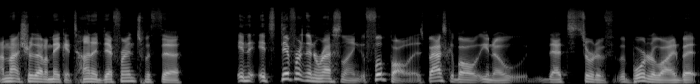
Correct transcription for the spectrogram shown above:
I'm not sure that'll make a ton of difference with the. And it's different than wrestling. Football is basketball. You know, that's sort of a borderline, but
